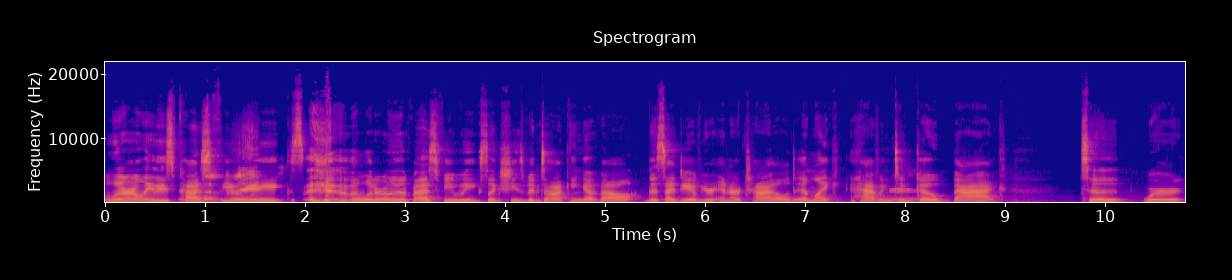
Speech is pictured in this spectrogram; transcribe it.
literally these past few great. weeks, the literally the past few weeks, like she's been talking about this idea of your inner child and like having to mm. go back to where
